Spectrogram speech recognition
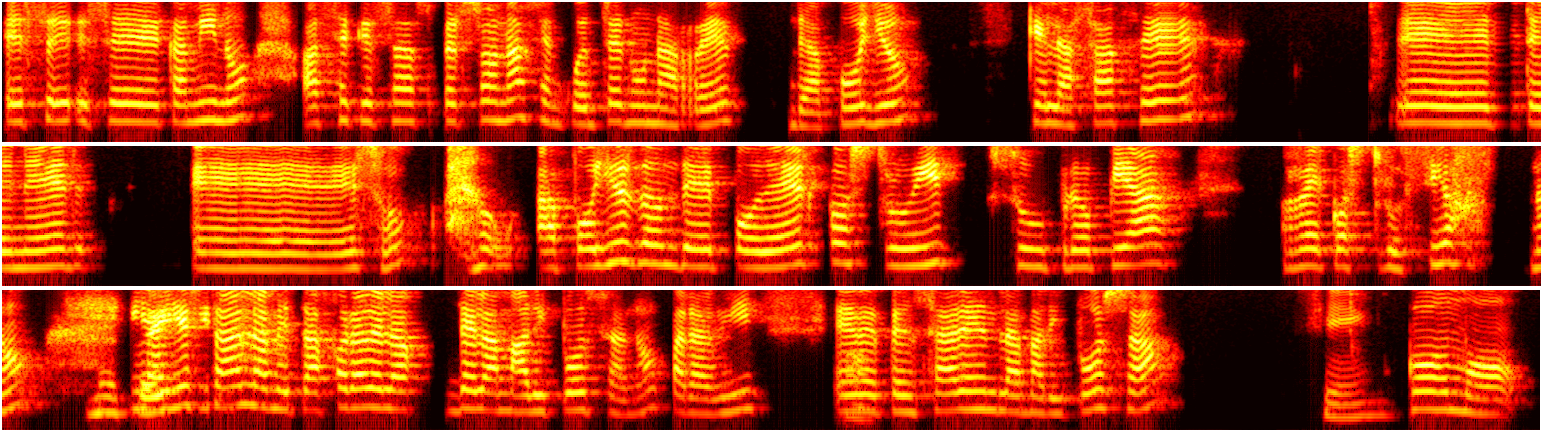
ese, camino hace que esas personas encuentren una red de apoyo que las hace eh, tener eh, eso, apoyos donde poder construir su propia reconstrucción, ¿no? Y ahí está la metáfora de la, de la mariposa, ¿no? Para mí Ah. Eh, pensar en la mariposa como,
